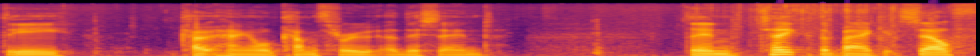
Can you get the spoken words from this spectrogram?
the coat hanger will come through at this end. Then take the bag itself,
